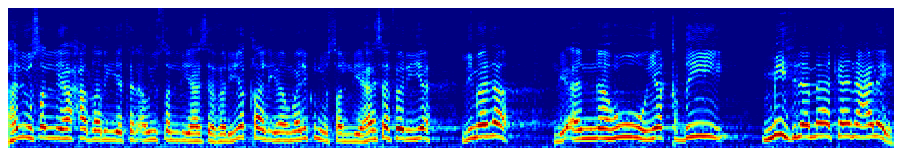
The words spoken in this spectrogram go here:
هل يصليها حضرية أو يصليها سفرية؟ قال الإمام مالك يصليها سفرية. لماذا؟ لأنه يقضي مثل ما كان عليه.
